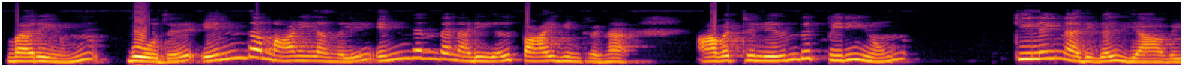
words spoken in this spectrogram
வரையும் போது எந்த மாநிலங்களில் எந்தெந்த நதிகள் பாய்கின்றன? அவற்றிலிருந்து பிரியும் கிளை நதிகள் யாவை?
